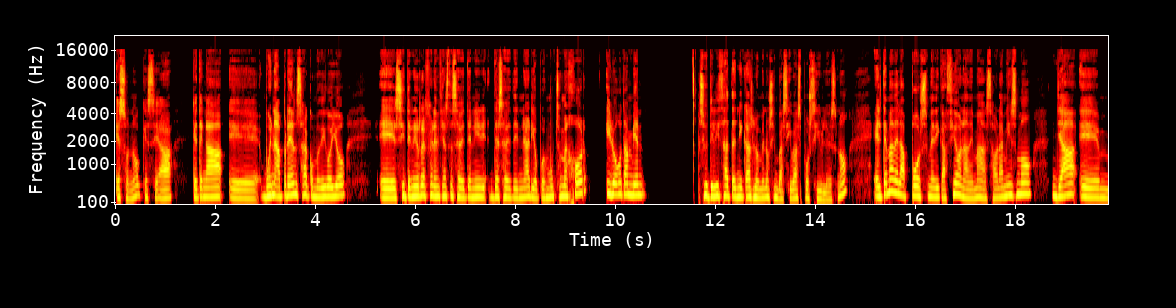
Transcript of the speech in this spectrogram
eso, ¿no? Que sea, que tenga eh, buena prensa, como digo yo. si tenéis referencias de ese veterinario, pues mucho mejor. Y luego también se utiliza técnicas lo menos invasivas posibles, ¿no? El tema de la posmedicación, además, ahora mismo ya em,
